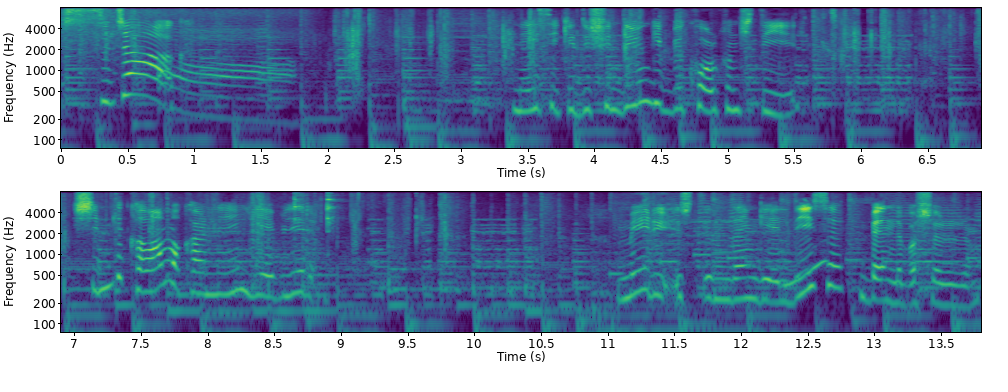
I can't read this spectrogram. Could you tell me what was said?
sıcak. Neyse ki düşündüğüm gibi korkunç değil. Şimdi kalan makarnayı yiyebilirim. Mary üstünden geldiyse ben de başarırım.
